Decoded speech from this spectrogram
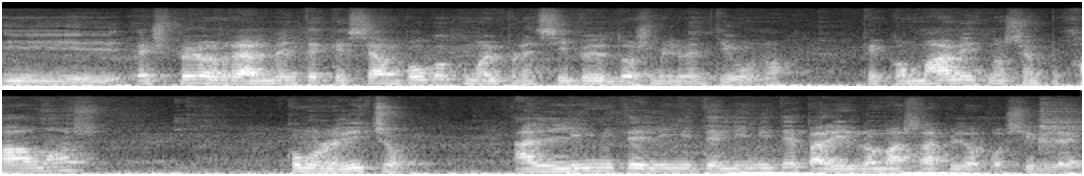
y espero realmente que sea un poco como el principio de 2021, que con Maverick nos empujábamos, como lo he dicho, al límite, límite, límite para ir lo más rápido posible.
